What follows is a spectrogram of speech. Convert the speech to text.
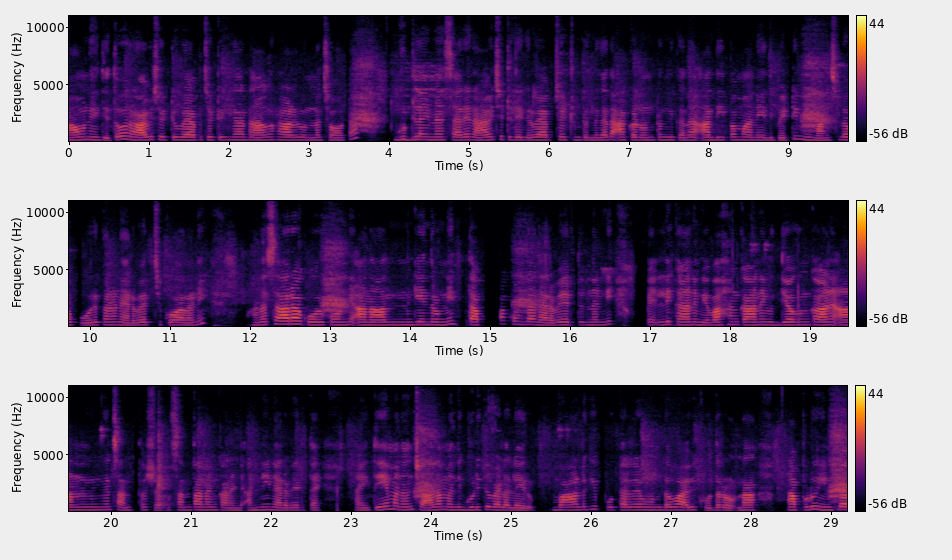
ఆవు నెయ్యితో రావి చెట్టు వేప చెట్టు ఇలా నాగరాళ్ళు ఉన్న చోట గుడ్లైనా సరే రావి చెట్టు దగ్గర వేప చెట్టు ఉంటుంది కదా అక్కడ ఉంటుంది కదా. ఆ దీపం అనేది పెట్టి మీ మనసులో కోరికను నెరవేర్చుకోవాలని మనసారా కోరుకోండి. ఆ నాగేంద్రుడిని తప్పకుండా నెరవేరుతుందండి. పెళ్ళి కానీ వివాహం కానీ ఉద్యోగం కానీ ఆనందంగా సంతోష సంతానం కానివ్వండి అన్నీ నెరవేరుతాయి. అయితే మనం చాలామంది గుడికి వెళ్ళలేరు. వాళ్ళకి పుట్టలు ఉండవు అవి కుదరవు. నా అప్పుడు ఇంట్లో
